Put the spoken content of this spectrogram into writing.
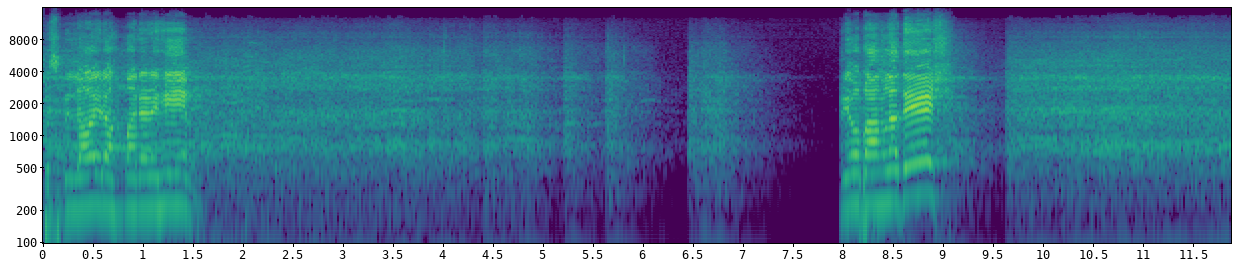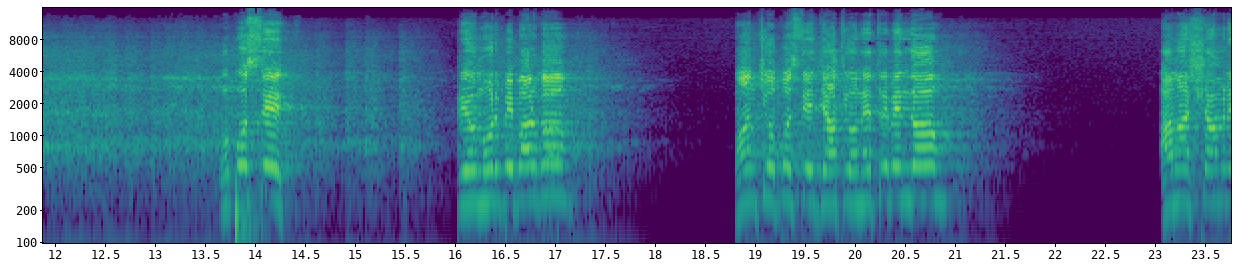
বিসমিল্লাহ রহমান রহিম। প্রিয় বাংলাদেশ, উপস্থিত প্রিয় মুরব্বীবর্গ, মঞ্চে উপস্থিত জাতীয় নেতৃবৃন্দ, আমার সামনে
